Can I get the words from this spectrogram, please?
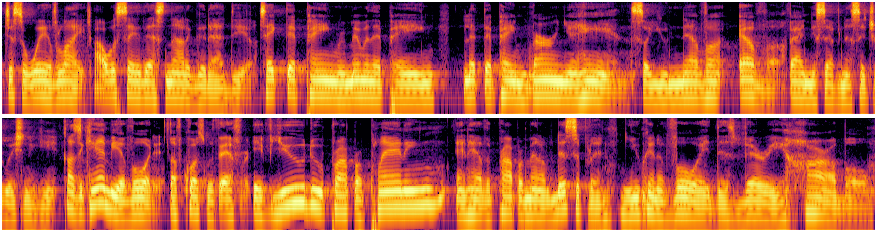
just a way of life. I would say that's not a good idea. Take that pain, remember that pain, let that pain burn your hand so you never ever find yourself in a situation again. Because it can be avoided, of course, with effort. If you do proper planning and have the proper amount of discipline, you can avoid this very horrible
